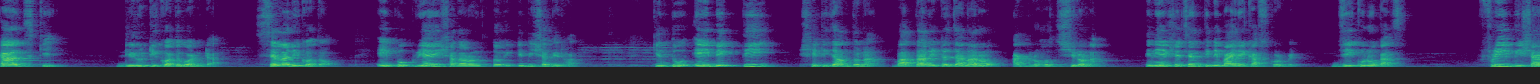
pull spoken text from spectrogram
কাজ কি? ডিউটি কত ঘণ্টা? স্যালারি কত? এই প্রক্রিয়ায় সাধারণত একটি ভিসা বের হয়। কিন্তু এই ব্যক্তি সেটি জানতো না বা তার এটা জানারও আগ্রহ ছিল না। তিনি এসেছেন, তিনি বাইরে কাজ করবেন। যে কোনো কাজ। ফ্রি ভিসা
